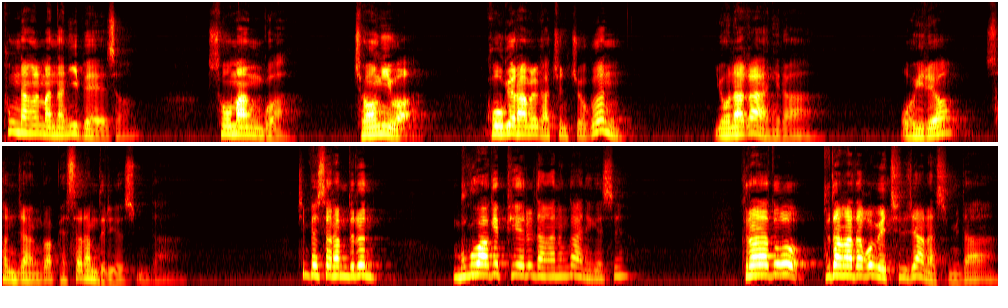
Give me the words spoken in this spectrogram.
풍랑을 만난 이 배에서 소망과 정의와 고결함을 갖춘 쪽은 요나가 아니라 오히려 선장과 뱃사람들이었습니다. 지금 뱃사람들은 무고하게 피해를 당하는 거 아니겠어요? 그러나도 부당하다고 외치지 않았습니다.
